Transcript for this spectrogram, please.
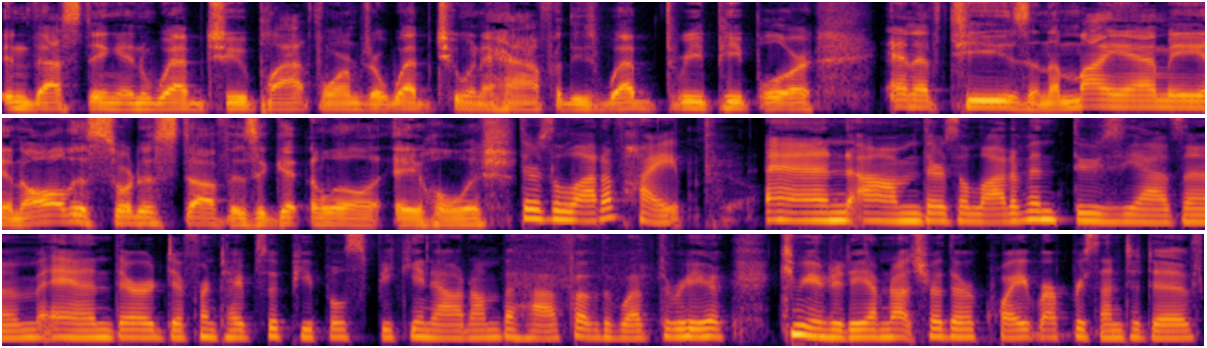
investing in Web2 platforms or Web two and a half or these Web3 people or NFTs and the Miami and all this sort of stuff? Is it getting a little a-hole-ish? There's a lot of hype and um, there's a lot of enthusiasm, and there are different types of people speaking out on behalf of the Web3 community. I'm not sure they're quite representative,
